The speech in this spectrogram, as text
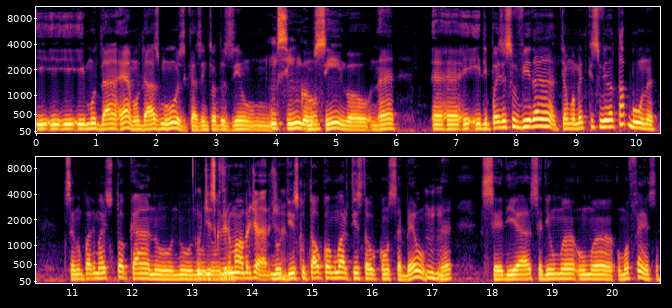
E, e, e, mudar, é, mudar as músicas, introduzir um... Um single. Um single, né? É, é, e, depois isso vira... Tem um momento que isso vira tabu, né? Você não pode mais tocar no... no, no o disco no, vira uma obra de arte. No né? disco tal como o artista o concebeu, uhum. né? Seria, seria uma, uma, uma ofensa.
